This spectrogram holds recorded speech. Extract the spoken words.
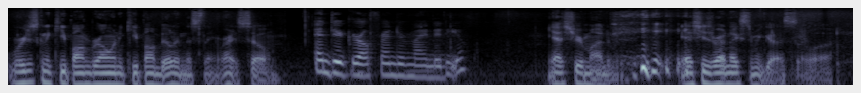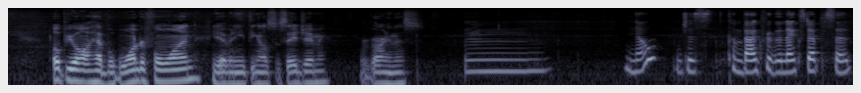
we're just going to keep on growing and keep on building this thing, right? So. And your girlfriend reminded you? Yeah, she reminded me. yeah, she's right next to me, guys. So, uh, hope you all have a wonderful one. You have anything else to say, Jamie, regarding this? Mm, no, just come back for the next episode.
